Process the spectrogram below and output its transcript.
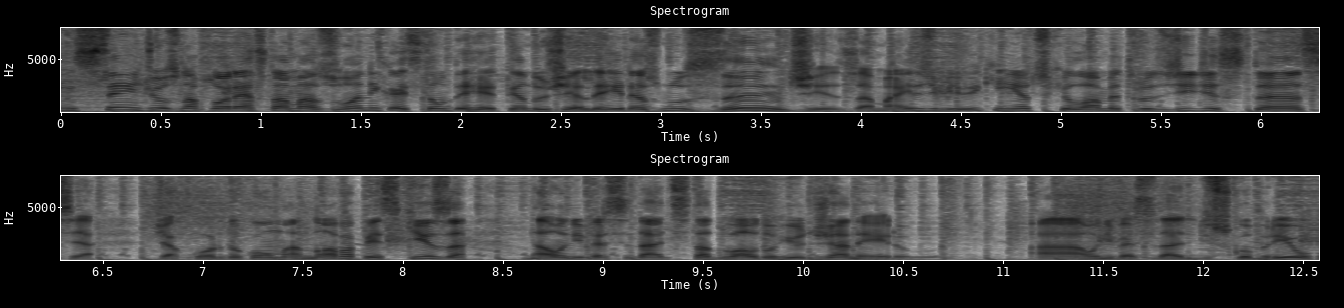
Incêndios na floresta amazônica estão derretendo geleiras nos Andes, a mais de 1.500 quilômetros de distância, de acordo com uma nova pesquisa da Universidade Estadual do Rio de Janeiro. A universidade descobriu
